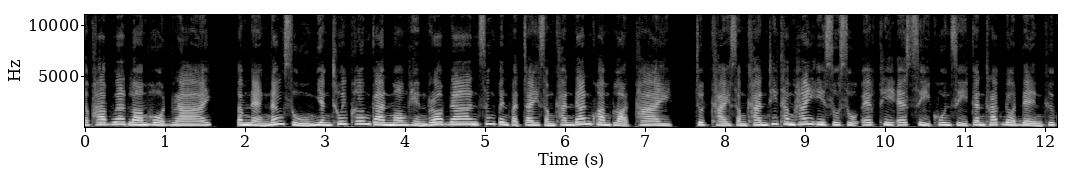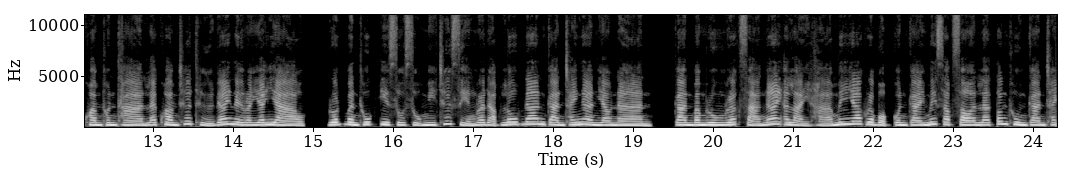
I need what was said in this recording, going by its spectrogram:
สภาพแวดล้อมโหดร้าย ตำแหน่งนั่งสูงยังช่วยเพิ่มการมองเห็นรอบด้าน ซึ่งเป็นปัจจัยสำคัญด้านความปลอดภัย จุดขายสำคัญที่ทำให้ Isuzu FTS 4คูณ4กันทรัคโดดเด่น คือความทนทานและความเชื่อถือได้ในระยะยาว รถบรรทุก Isuzu มีชื่อเสียงระดับโลกด้านการใช้งานยาวนาน การบำรุงรักษาง่ายอะไหล่หาไม่ยากระบบกลไกไม่ซับซ้อนและต้นทุนการใช้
